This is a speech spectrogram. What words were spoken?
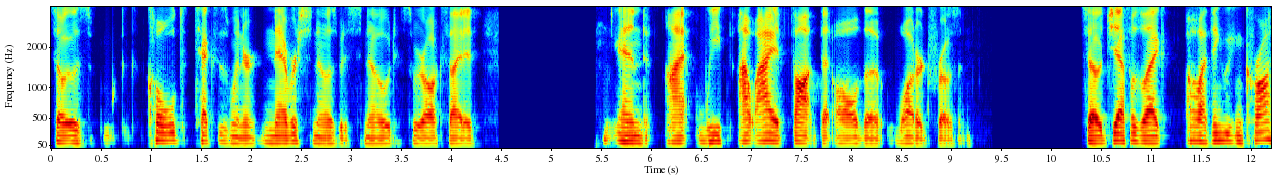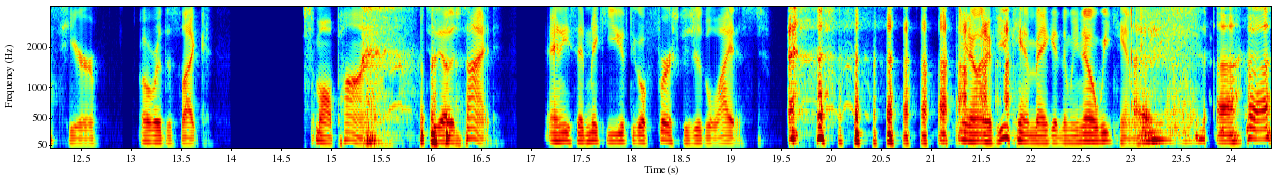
So it was cold Texas winter, never snows, but it snowed, so we were all excited. And I we I, I had thought that all the water had frozen. So Jeff was like, oh, I think we can cross here over this like small pond to the other side. And he said, Mickey, you have to go first because you're the lightest. You know, and if you can't make it, then we know we can't make it. Uh,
